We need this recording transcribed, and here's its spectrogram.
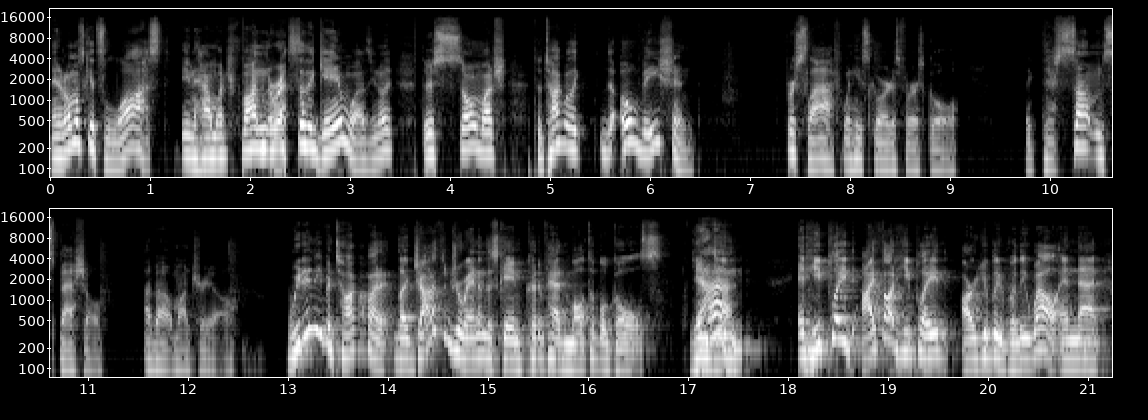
And it almost gets lost in how much fun the rest of the game was. You know, there's so much to talk about. Like the ovation for Slav when he scored his first goal. Like there's something special about Montreal. We didn't even talk about it. Like Jonathan Drouin in this game could have had multiple goals. Yeah. And he played, I thought he played arguably really well. And that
